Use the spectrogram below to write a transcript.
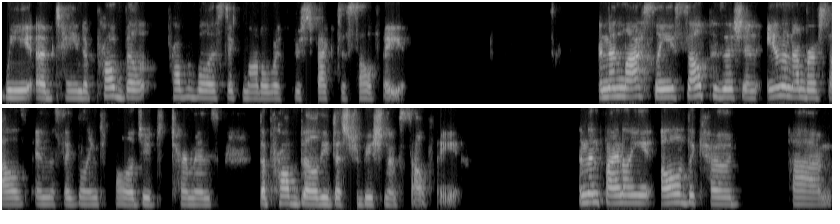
we obtained a probabil probabilistic model with respect to cell fate. And then lastly, cell position and the number of cells in the signaling topology determines the probability distribution of cell fate. And then finally, all of the code um,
